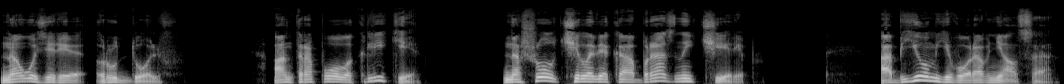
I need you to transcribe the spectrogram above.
на озере Рудольф, антрополог Лики нашел человекообразный череп. Объем его равнялся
